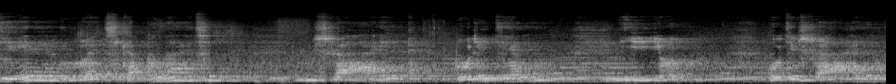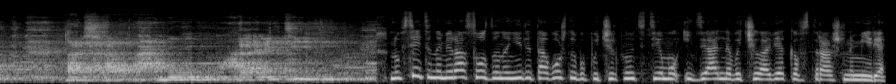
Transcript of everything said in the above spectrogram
Девочка плачет, шарик улетел, ее утешают, а муха летит. Но все эти номера созданы не для того, чтобы подчеркнуть тему идеального человека в страшном мире.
